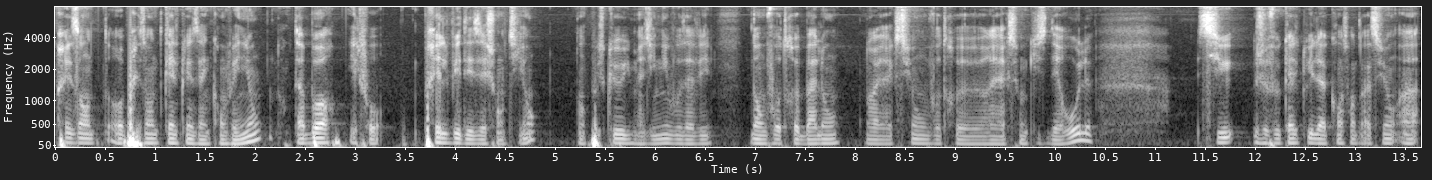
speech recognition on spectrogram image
représente quelques inconvénients. D'abord, il faut prélever des échantillons. Puisque, imaginez, vous avez dans votre ballon une réaction, votre réaction qui se déroule. Si je veux calculer la concentration à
